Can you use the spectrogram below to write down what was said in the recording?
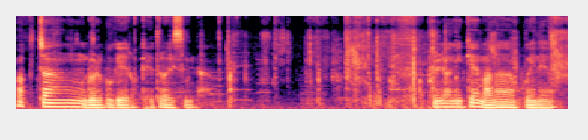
확장 룰북에 이렇게 들어 있습니다. 분량이 꽤 많아 보이네요.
